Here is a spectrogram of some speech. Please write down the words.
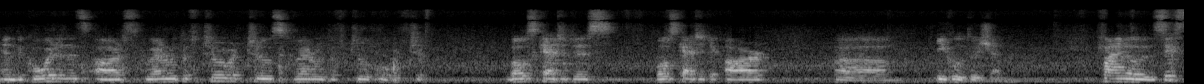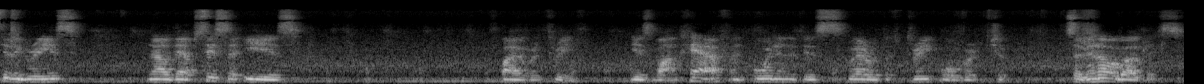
and the coordinates are square root of 2 over 2, square root of 2 over 2. Both categories, both categories are um, equal to each other. Finally, the 60 degrees, now the abscissa is pi over 3 is 1 half, and ordinate is square root of 3 over 2. So we know about this.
